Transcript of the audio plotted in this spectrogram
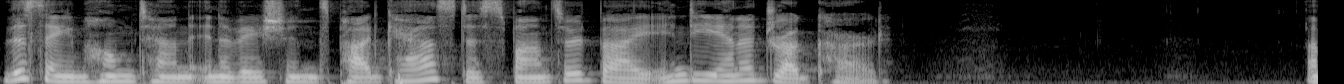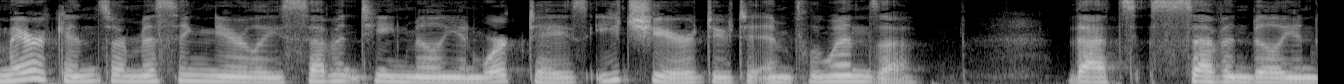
This AIM Hometown Innovations podcast is sponsored by Indiana Drug Card. Americans are missing nearly 17 million workdays each year due to influenza. That's $7 billion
